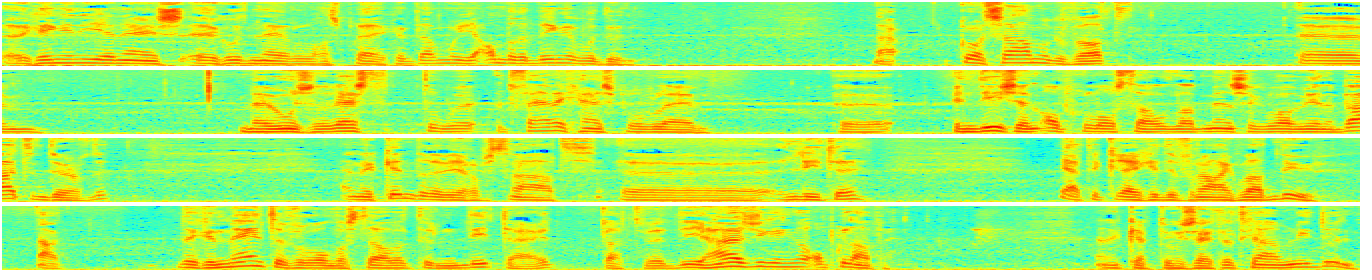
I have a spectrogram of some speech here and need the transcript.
uh, ging je niet ineens uh, goed Nederlands spreken. Daar moet je andere dingen voor doen. Nou, kort samengevat, uh, bij Woensel West, toen we het veiligheidsprobleem uh, in die zin opgelost hadden dat mensen gewoon weer naar buiten durfden en de kinderen weer op straat lieten, ja, toen kreeg je de vraag: wat nu? Nou, de gemeente veronderstelde toen in die tijd dat we die huizen gingen opknappen. En ik heb toen gezegd, dat gaan we niet doen.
